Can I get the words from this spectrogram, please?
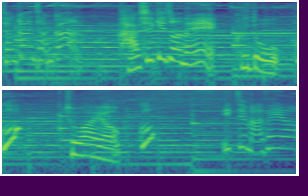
잠깐 잠깐 가시기 전에 구독 꾹 좋아요 꾹 잊지 마세요.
